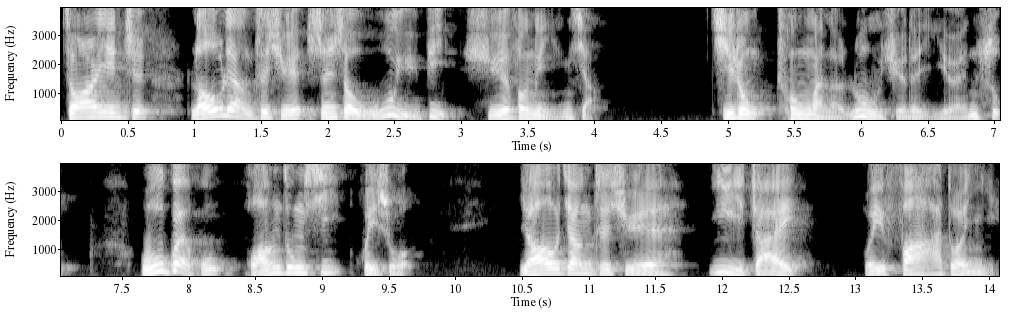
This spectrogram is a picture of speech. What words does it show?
总而言之，楼亮之学深受吴与弼学风的影响，其中充满了陆学的元素，无怪乎黄宗羲会说：“姚江之学，一宅为发端也。”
